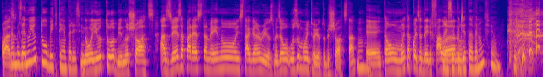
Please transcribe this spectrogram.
Quase. É, mas tudo. é no YouTube que tem aparecido. No YouTube, no Shorts. Às vezes aparece também no Instagram Reels, mas eu uso muito o YouTube Shorts, tá? Uhum. É, então, muita coisa dele falando. Mas você podia estar tá vendo um filme.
